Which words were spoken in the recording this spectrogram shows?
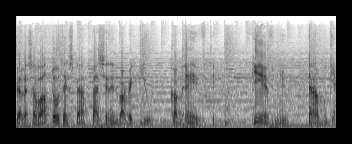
vais recevoir d'autres experts passionnés de barbecue comme invités. Bienvenue dans Boucan.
